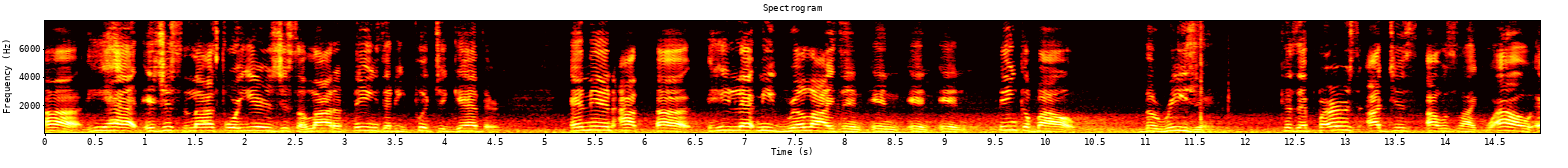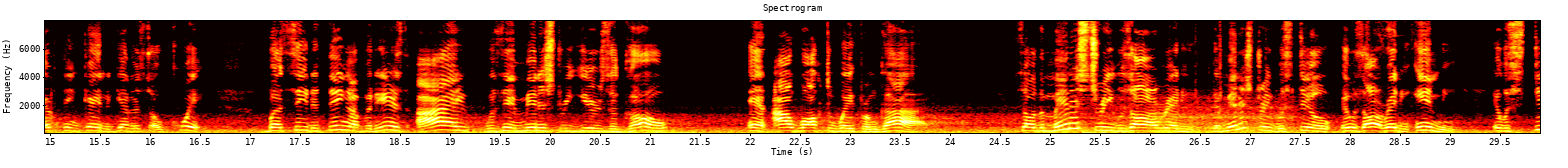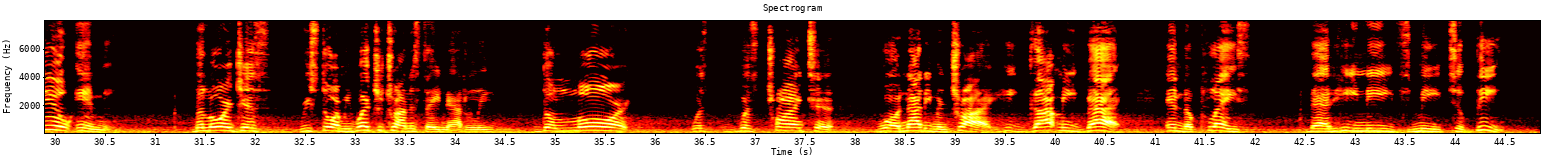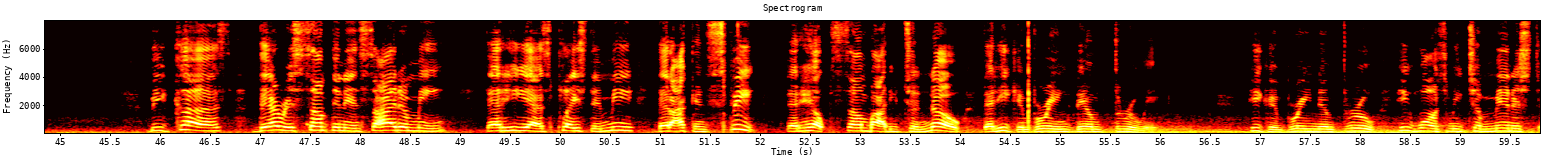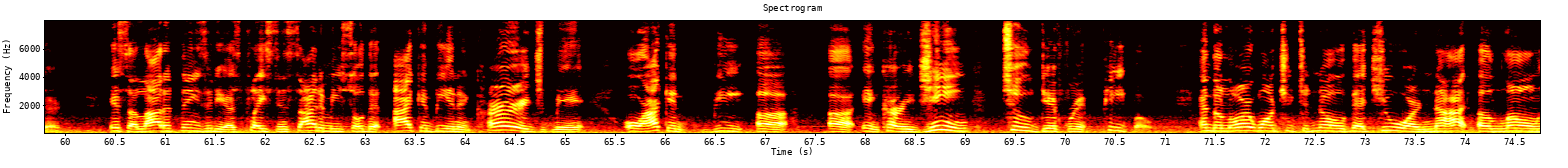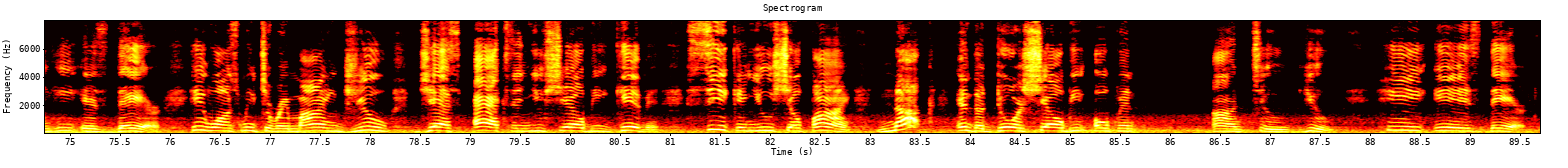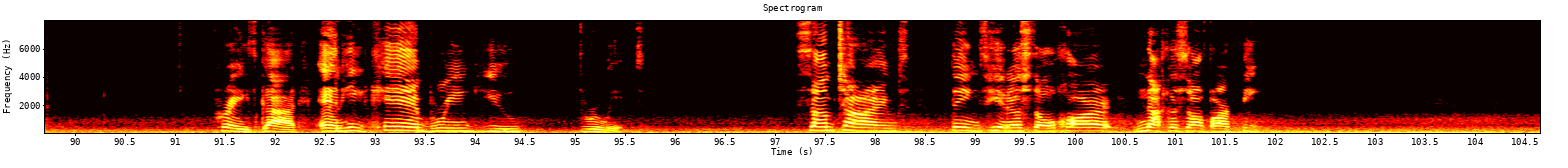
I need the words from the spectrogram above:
uh, he had it's just the last four years, just a lot of things that he put together, and then I uh, he let me realize and and and, and think about the reason. Because at first I just I was like, wow, everything came together so quick. But see, the thing of it is, I was in ministry years ago, and I walked away from God. So the ministry was already, the ministry was still, it was already in me. It was still in me. The Lord just restored me. What you trying to say, Natalie? The Lord was was trying to, well, not even try. He got me back in the place that he needs me to be. Because there is something inside of me that he has placed in me that I can speak that helps somebody to know that he can bring them through it. He can bring them through. He wants me to minister. It's a lot of things that he has placed inside of me so that I can be an encouragement or I can be uh, uh, encouraging to different people. And the Lord wants you to know that you are not alone. He is there. He wants me to remind you just ask and you shall be given. Seek and you shall find. Knock and the door shall be opened unto you. He is there. Praise God. And He can bring you through it. Sometimes things hit us so hard, knock us off our feet.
